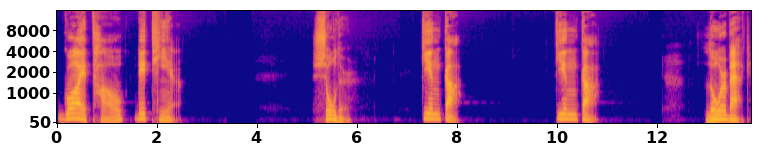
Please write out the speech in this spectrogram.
我的头咧痛， Shoulder. 肩胛，肩胛， Lower back.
